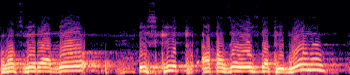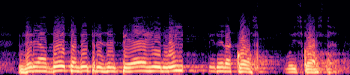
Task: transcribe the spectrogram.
O nosso vereador inscrito a fazer uso da tribuna. Vereador e também presidente PR, Luiz Pereira Costa. Luiz Costa.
